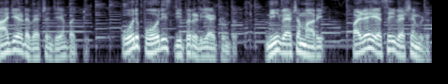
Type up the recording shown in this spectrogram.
ആചാര്യയുടെ വേഷം ചെയ്യാൻ പറ്റും. ഒരു പോലീസ് ജീപ്പ് റെഡിയായിട്ടുണ്ട് നീ വേഷം മാറി പഴയ എസ് ഐ വേഷം വിടും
